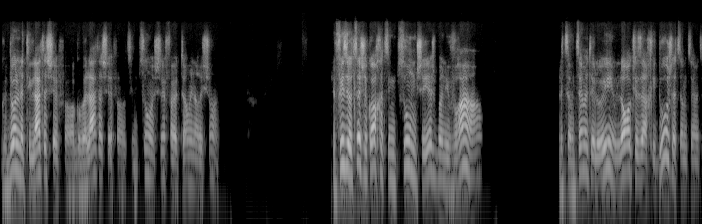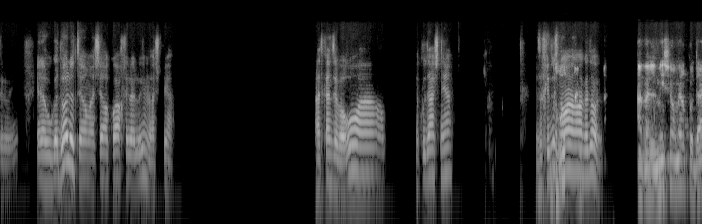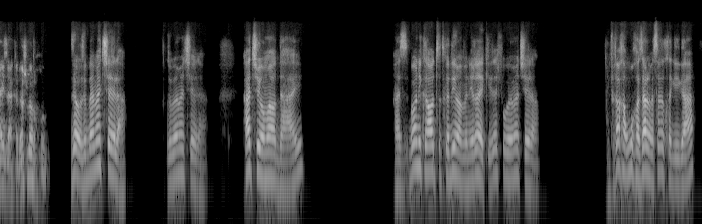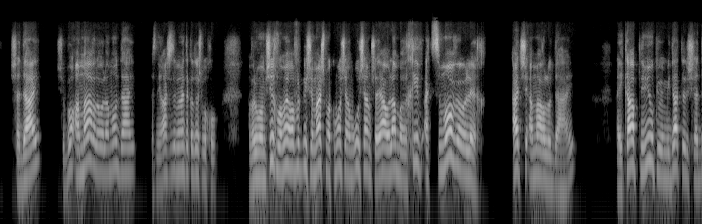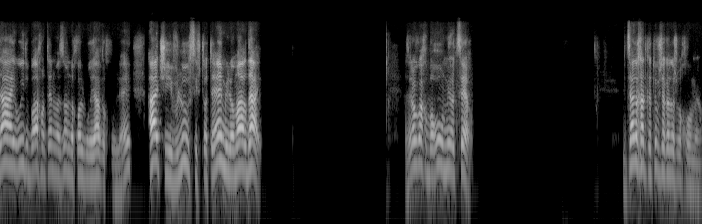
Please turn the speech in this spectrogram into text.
גדול נטילת השפע, או הגבלת השפע, או צמצום השפע יותר מן הראשון. לפי זה יוצא שכוח הצמצום שיש בנברא, לצמצם את אלוהים, לא רק שזה החידוש לצמצם את אלוהים, אלא הוא גדול יותר מאשר הכוח של אלוהים להשפיע. עד כאן זה ברור, הנקודה השנייה? זה חידוש ברור. נורא נורא גדול. אבל מי שאומר פה די זה הקדוש ברוך הוא. זהו, זו באמת שאלה. זו באמת שאלה. עד שיאמר די, אז בואו נקרא עוד קצת קדימה ונראה, כי יש פה באמת שאלה. לפיכך אמרו חז"ל במסכת חגיגה, שדי, שבו אמר לעולמו די. אז נראה שזה באמת הקדוש ברוך הוא. אבל הוא ממשיך ואומר, אף על פי שמשמע, כמו שאמרו שם, שהיה העולם מרחיב עצמו והולך עד שאמר לו די, העיקר הפנימי הוא כי במידת אל שדי, הוא יתברך נותן מזון לכל בריאה וכולי, עד שיבלו שפתותיהם מלומר די. אז זה לא כל כך ברור מי יוצר. מצד אחד כתוב שהקדוש ברוך הוא אומר.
